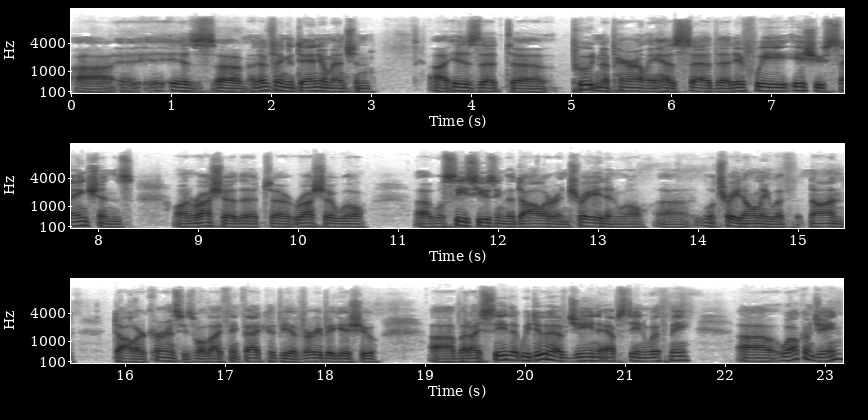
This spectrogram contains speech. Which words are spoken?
uh, is another thing that Daniel mentioned is that. Putin apparently has said that if we issue sanctions on Russia, that Russia will uh, will cease using the dollar in trade and will uh, will trade only with non-dollar currencies. Well, I think that could be a very big issue. Uh, but I see that we do have Gene Epstein with me. Uh, welcome, Gene.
